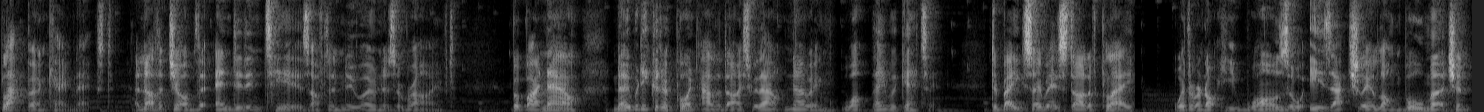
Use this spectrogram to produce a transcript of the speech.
Blackburn came next, another job that ended in tears after new owners arrived. But by now, nobody could appoint Allardyce without knowing what they were getting. Debates over his style of play, whether or not he was or is actually a long ball merchant,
